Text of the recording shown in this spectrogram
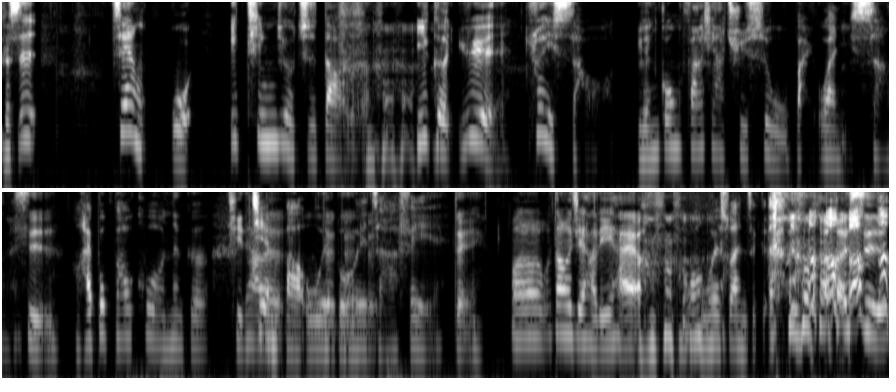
可是这样我一听就知道了，一个月最少员工发下去是五百万以上，是还不包括那个其他健保、无微不微杂费，对。哦，大如姐好厉害哦！我很会算这个，是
